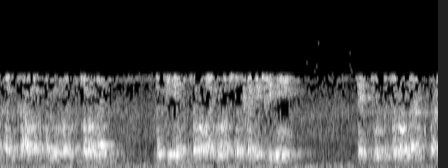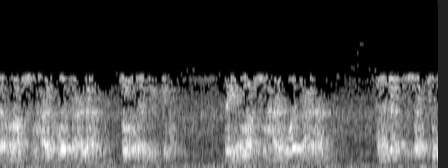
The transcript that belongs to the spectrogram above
akan kaulah kami mohon pertolongan yang pertolongan dimaksudkan di sini Iaitu pertolongan kepada Allah Subhanahu Wa Taala Pertolongan dari pihak Dari Allah Subhanahu Wa Taala Terhadap sesuatu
